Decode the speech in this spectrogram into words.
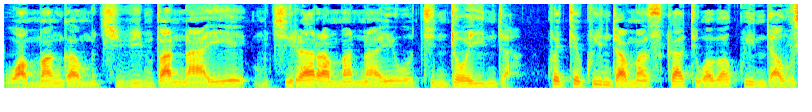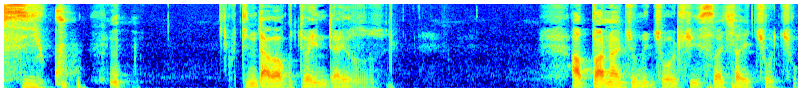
wamanga muchivimba naye muchirarama naye woti ndoinda. Kwete kuinda masikati wava kuinda usiku. Kuti ndava kutoinda izvozvi hapana chinhu chohlisa chaichocho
